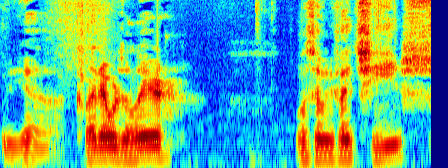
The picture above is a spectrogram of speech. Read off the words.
We got Clyde Edwards Helaire. 175 Chiefs.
